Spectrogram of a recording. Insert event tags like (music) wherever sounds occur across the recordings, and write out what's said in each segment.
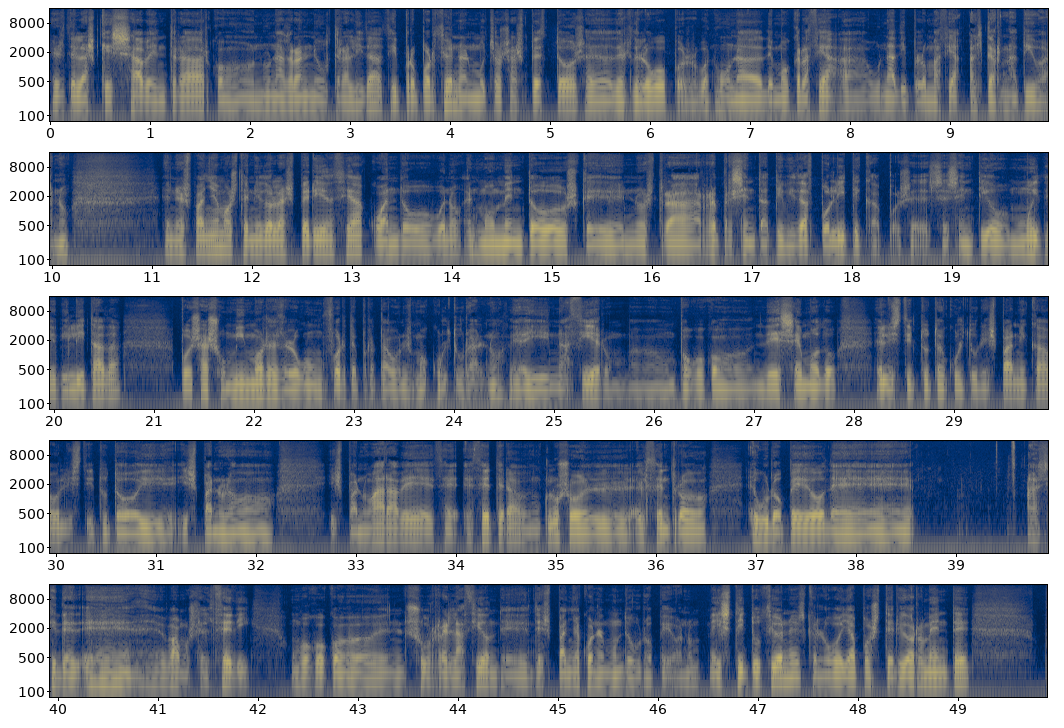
es de las que sabe entrar con una gran neutralidad y proporciona en muchos aspectos, eh, desde luego, pues bueno, una democracia una diplomacia alternativa, ¿no? En España hemos tenido la experiencia cuando, bueno, en momentos que nuestra representatividad política pues eh, se sintió muy debilitada, pues asumimos desde luego un fuerte protagonismo cultural, ¿no? De ahí nacieron eh, un poco con- de ese modo el Instituto de Cultura Hispánica o el Instituto hi- Hispano hispanoárabe, etcétera, o incluso el, Centro Europeo de así de eh, vamos el CEDI un poco en su relación de, de España con el mundo europeo ¿no? Instituciones que luego ya posteriormente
